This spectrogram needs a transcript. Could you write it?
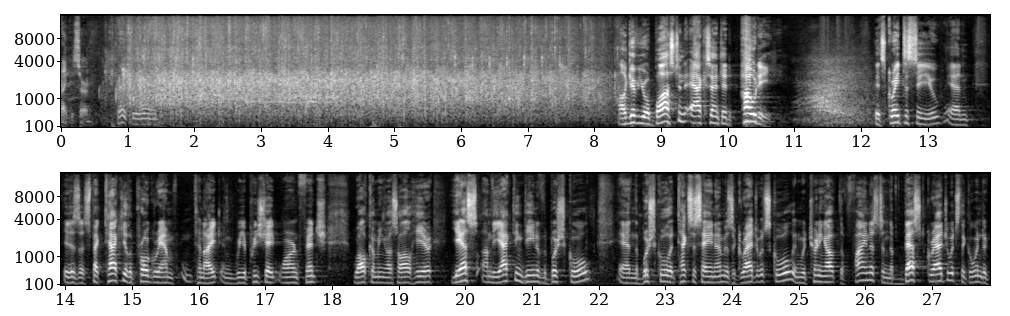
Thank you, sir. Thank you, I'll give you a Boston accented howdy. howdy. It's great to see you, and it is a spectacular program tonight, and we appreciate Warren Finch welcoming us all here. Yes, I'm the acting dean of the Bush School, and the Bush School at Texas A&M is a graduate school, and we're turning out the finest and the best graduates that go into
